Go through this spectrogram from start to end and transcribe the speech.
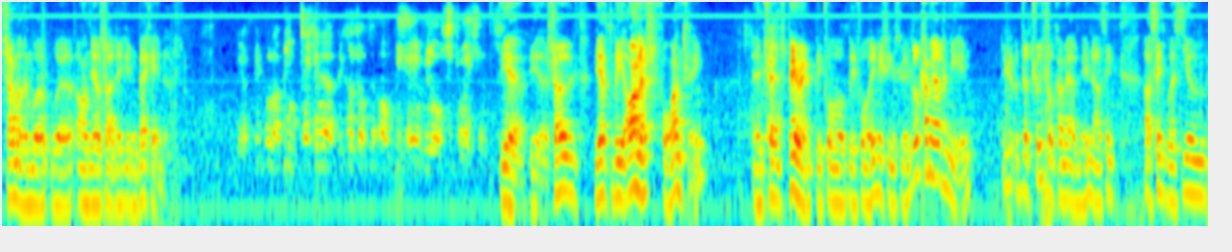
some of them were, were on the other side. They're getting backhanders. Yeah, people are being taken out because of, the, of behavioral situations. Yeah, yeah. So you have to be honest for one thing, and transparent before before anything's. It'll come out in the end. The truth will come out in the end. I think. I think with you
